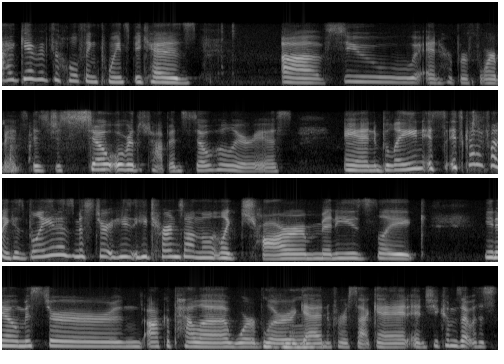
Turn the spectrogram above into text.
I give the whole thing points because of Sue and her performance is just so over the top and so hilarious. And Blaine, it's it's kind of funny because Blaine is Mister. He he turns on the like charm and he's like, you know, Mister Acapella warbler Mhm. again for a second, and she comes out with this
